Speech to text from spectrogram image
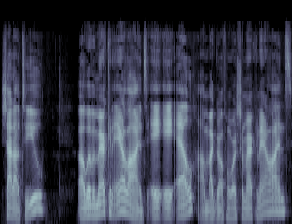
shout out to you. Uh, we have American Airlines, AAL. Uh, my girlfriend works for American Airlines.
